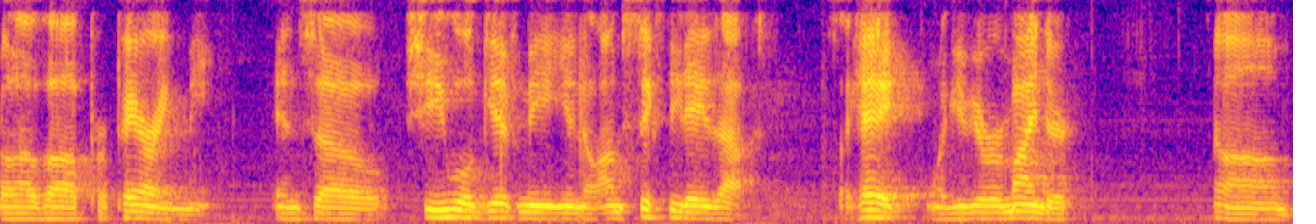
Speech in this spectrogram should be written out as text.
of uh, preparing me, and so she will give me, you know, I'm 60 days out. It's like, hey, I want to give you a reminder. Um,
